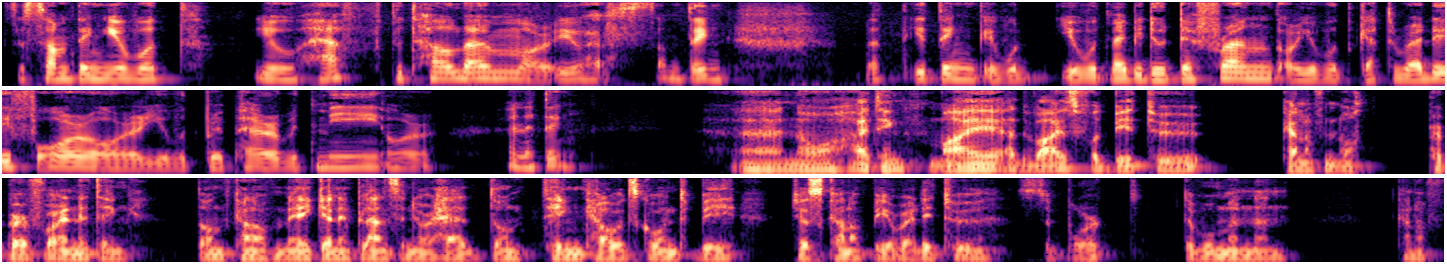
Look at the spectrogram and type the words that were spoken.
is this something you would you have to tell them, or you have something that you think it would you would maybe do different, or you would get ready for, or you would prepare with me, or anything? Uh, no, I think my advice would be to kind of not prepare for anything. Don't kind of make any plans in your head. Don't think how it's going to be. Just kind of be ready to support the woman and kind of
